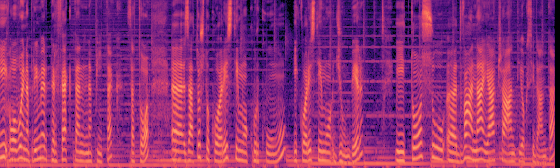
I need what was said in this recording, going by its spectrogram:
i ovo je, na primjer, perfektan napitak za to, e, zato što koristimo kurkumu i koristimo đumbir. I to su e, dva najjača antioksidanta.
